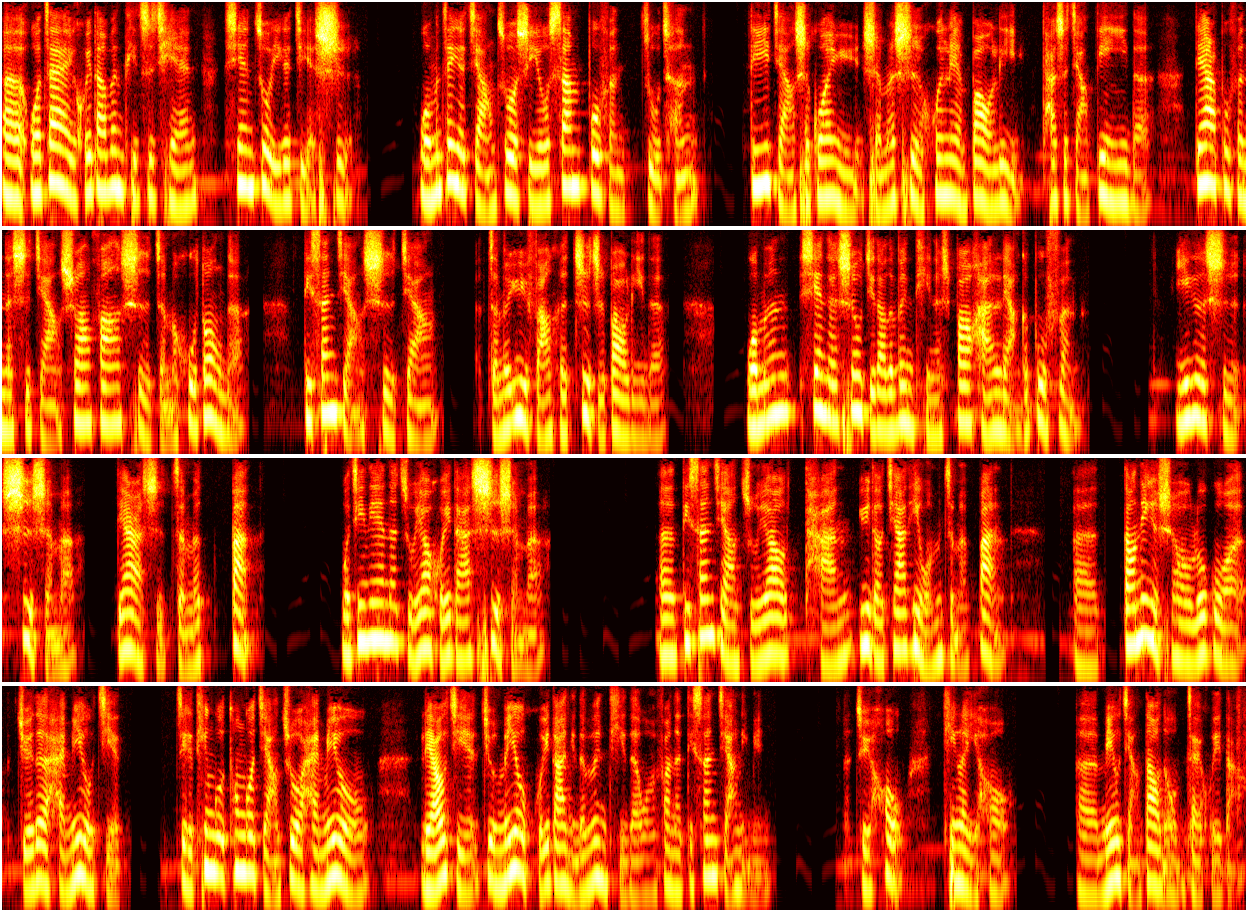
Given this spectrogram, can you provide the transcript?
呃，我在回答问题之前，先做一个解释。我们这个讲座是由三部分组成。第一讲是关于什么是婚恋暴力，它是讲定义的。第二部分呢是讲双方是怎么互动的。第三讲是讲怎么预防和制止暴力的。我们现在收集到的问题呢是包含两个部分，一个是是什么，第二是怎么办。我今天呢，主要回答是什么？呃，第三讲主要谈遇到家庭我们怎么办？呃，到那个时候，如果觉得还没有解，这个听过通过讲座还没有了解，就没有回答你的问题的，我们放在第三讲里面。最后听了以后，呃，没有讲到的，我们再回答。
